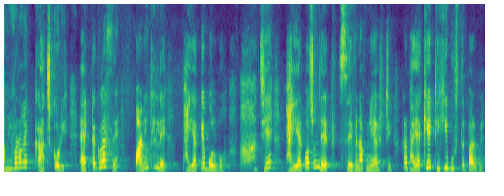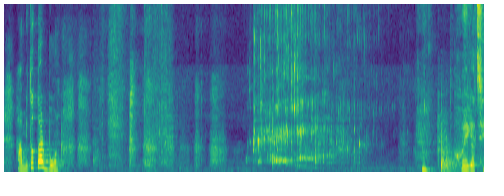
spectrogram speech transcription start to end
আমি বরং এক কাজ করি। একটা গ্লাসে পানি ঢেলে ভাইয়াকে বলব যে, ভাইয়ার পছন্দের সেভেন আপ নিয়ে আসছি। আর ভাইয়া খেয়ে ঠিকই বুঝতে পারবে। আমি তো তার বোন। হয়ে গেছে।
